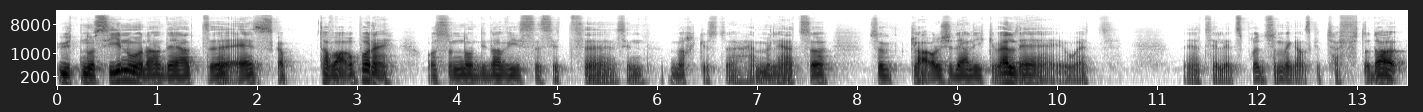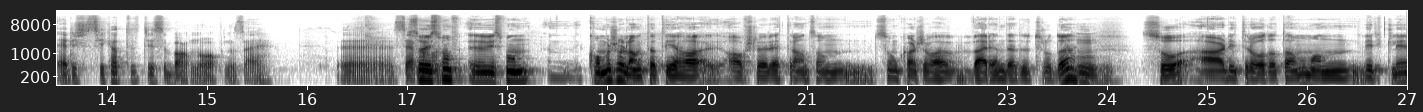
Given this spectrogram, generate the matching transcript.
uten å si noe, da, det at eh, jeg skal ta vare på deg. Og så når de da viser sitt, eh, sin mørkeste hemmelighet, så, så klarer du ikke det allikevel. Det er jo et, det er et tillitsbrudd som er ganske tøft. Og da er det ikke sikkert at disse barna åpner seg eh. Så hvis man, eh, hvis man kommer så langt at de har avslører et eller annet som, som kanskje var verre enn det du trodde, så er ditt råd at da må man virkelig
